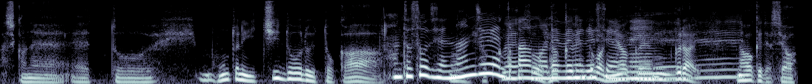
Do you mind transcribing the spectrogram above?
確かねえっと本当に1ドルとか本当そうですね。何十円とかのレベルですよね。200円ぐらいなわけですよ。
